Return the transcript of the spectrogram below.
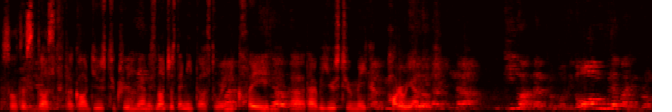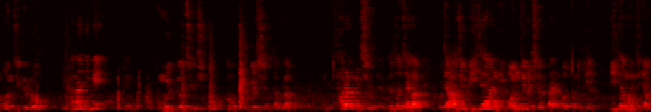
So this dust that God used to create man is not just any dust or any clay uh, that we use to make pottery out of. 있나, 있나, 그 티도 안 나는 그런 먼지, 너무 흔해 빠진 그런 먼지들로 하나님이 동물도 지으시고 또 북을 지었다고요? 사람을 지었대요. 그래서 제가 어제 아주 미세한 이 먼지를 지었다니 어떤 분이 미세먼지냐고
